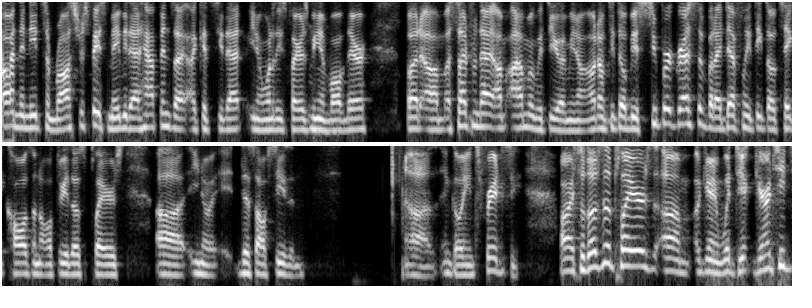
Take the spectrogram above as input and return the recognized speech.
and they need some roster space. Maybe that happens. I, I, could see that, you know, one of these players being involved there. But um, aside from that, I'm, I'm with you. I mean, I don't think they'll be super aggressive, but I definitely think they'll take calls on all three of those players, uh, you know, this offseason uh, and going into free agency. All right, so those are the players. Um, again, with guaranteed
